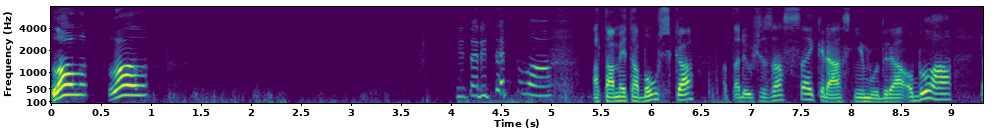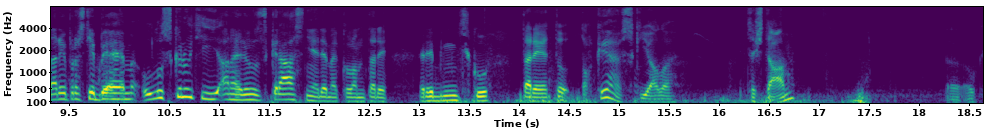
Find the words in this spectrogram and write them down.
LOL, LOL. Je tady teplo. A tam je ta bouřka a tady už je zase krásně modrá obloha. Tady prostě během lusknutí a najednou krásně jedeme kolem tady rybníčku. Tady je to taky hezký, ale... Chceš tam? Uh, OK.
